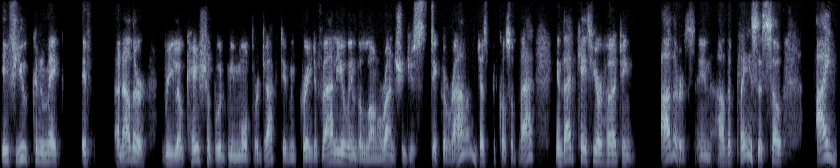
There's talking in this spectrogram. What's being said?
If you can make if another relocation would be more productive and create value in the long run. Should you stick around just because of that? In that case, you're hurting others in other places. So I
